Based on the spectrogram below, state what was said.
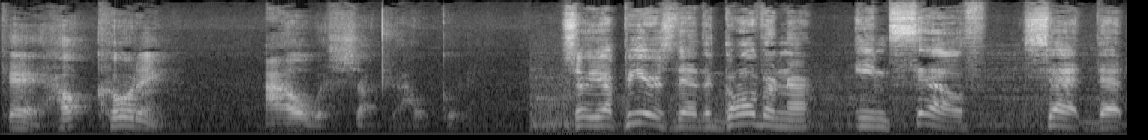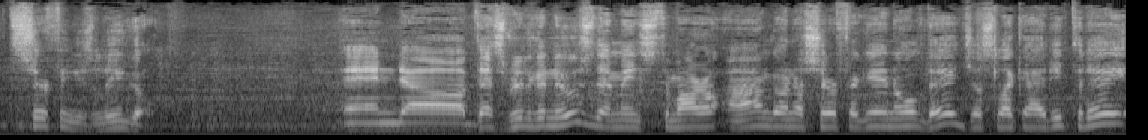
Okay, hulk coating. I always suck the hulk coating. So it appears that the governor himself said that surfing is legal. And uh, that's really good news. That means tomorrow I'm going to surf again all day, just like I did today,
